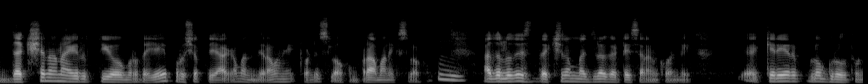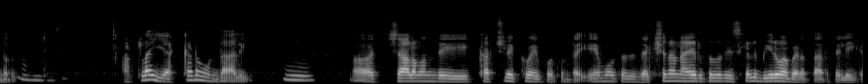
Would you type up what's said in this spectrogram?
దక్షిణ నైరుత్యో మృదయే పురుషత్యాగ మందిరం అనేటువంటి శ్లోకం ప్రామాణిక శ్లోకం. అది వదిలేసి దక్షిణం మధ్యలో కట్టేశారనుకోండి కెరియర్లో గ్రోత్ ఉండదు. అట్లా ఎక్కడ ఉండాలి? చాలా మంది ఖర్చులు ఎక్కువైపోతుంటాయి. ఏమవుతుంది? దక్షిణ నైరుతిలో తీసుకెళ్ళి బీరువా పెడతారు తెలియక.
